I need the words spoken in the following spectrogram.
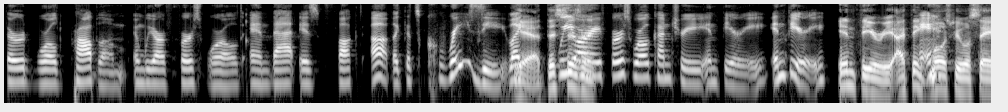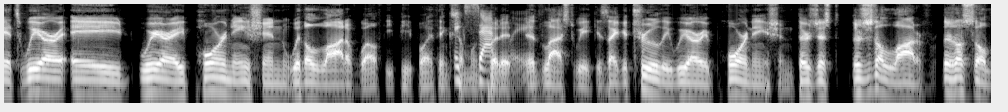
third world problem, and we are first world, and that is fucked up. Like that's crazy. Like Yeah, this we are a first world country in theory. In theory, in theory, I think most people say it's we are a we are a poor nation with a lot of wealthy people. I think someone put it, it last week. It's like truly we are a poor nation. There's just there's just a lot of there's also a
